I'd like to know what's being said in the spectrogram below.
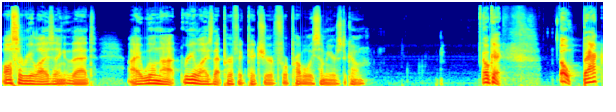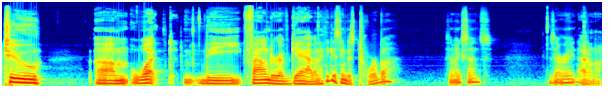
also realizing that I will not realize that perfect picture for probably some years to come. Okay. Oh, back to um, what the founder of Gab, and I think his name is Torba. Does that make sense? Is that right? I don't know.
